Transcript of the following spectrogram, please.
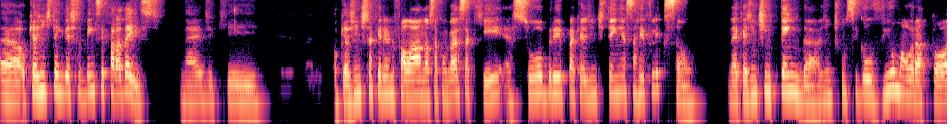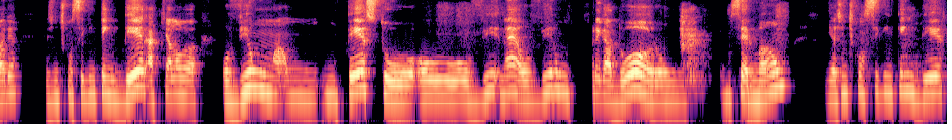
uh, o que a gente tem que deixar bem separado é isso, né? De que o que a gente está querendo falar, a nossa conversa aqui é sobre para que a gente tenha essa reflexão, né? Que a gente entenda, a gente consiga ouvir uma oratória, a gente consiga entender aquela, ouvir um, um, um texto ou ouvir, né? Ouvir um pregador ou um, um sermão e a gente consiga entender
